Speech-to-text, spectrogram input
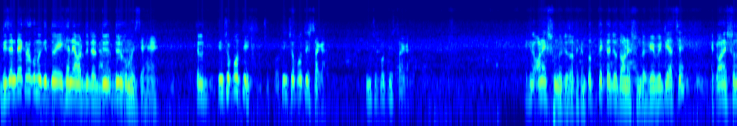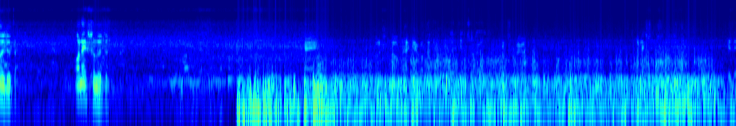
ডিজাইনটা একরকমই কিন্তু এখানে আবার দুইটা দুই- দুই রকম হয়েছে হ্যাঁ। তাহলে তিনশো পঁচিশ তিনশো পঁচিশ। টাকা। তিনশো পঁচিশ টাকা। এখানে অনেক সুন্দর জুতা দেখেন প্রত্যেকটা জুতা অনেক সুন্দর। গ্রেভিটি আছে একটা অনেক সুন্দর জুতা। অনেক সুন্দর জুতা হ্যাঁ অনেক সুন্দর আপনার এর কত টাকা? তিনশো টাকা তিনশো টাকা অনেক সুন্দর সুন্দর জুতো এটা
